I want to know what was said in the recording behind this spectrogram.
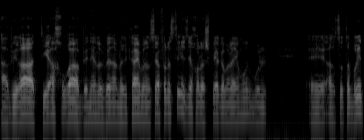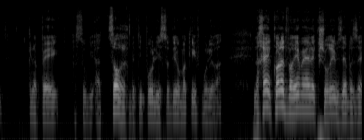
האווירה תהיה עכורה בינינו לבין האמריקאים בנושא הפלסטיני, זה יכול להשפיע גם על האמון מול אה, ארצות הברית כלפי הסוג... הצורך בטיפול יסודי ומקיף מול איראן. לכן כל הדברים האלה קשורים זה בזה.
